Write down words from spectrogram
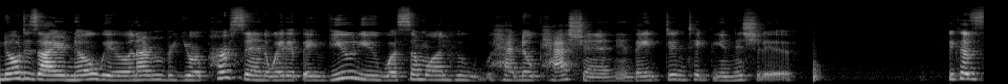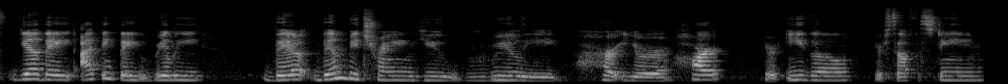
no desire, no will. And I remember your person, the way that they viewed you was someone who had no passion and they didn't take the initiative. Because yeah, they I think they really their them betraying you really hurt your heart, your ego, your self-esteem,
